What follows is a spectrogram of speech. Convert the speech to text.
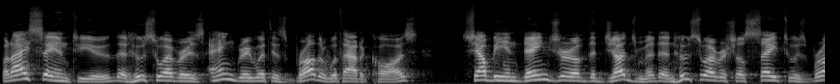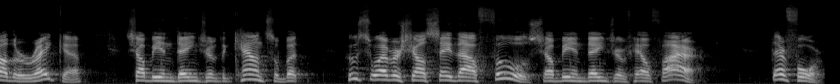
But I say unto you that whosoever is angry with his brother without a cause shall be in danger of the judgment, and whosoever shall say to his brother, Raca, shall be in danger of the council, but whosoever shall say, Thou fools, shall be in danger of hell fire. Therefore,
